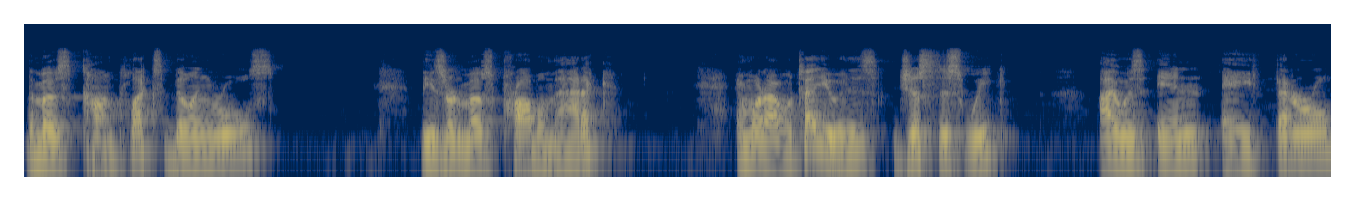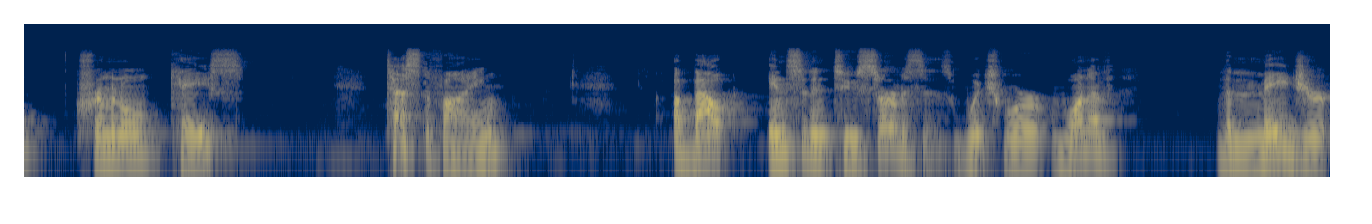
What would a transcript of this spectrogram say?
the most complex billing rules. These are the most problematic and what I will tell you is just this week, I was in a federal criminal case testifying about incident to services, which were one of the major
